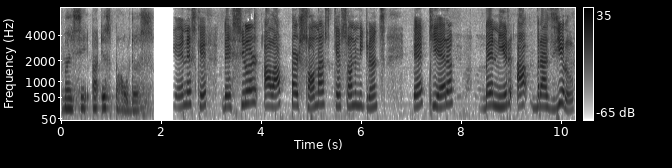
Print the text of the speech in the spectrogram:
mas sim a espaldas. Tienes que decirle a las personas que son imigrantes e quieren venir a Brasil.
